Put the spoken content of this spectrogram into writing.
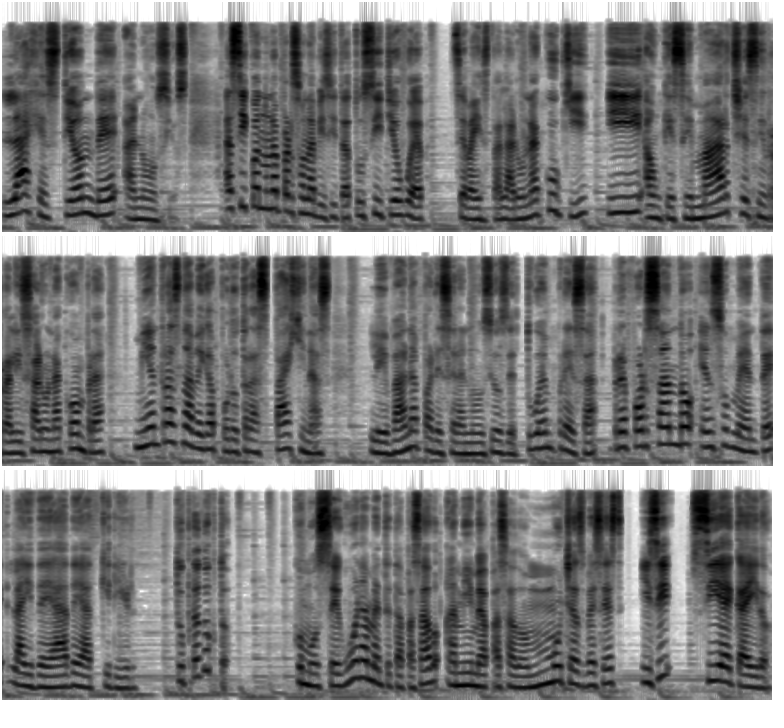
la gestión de anuncios. Así cuando una persona visita tu sitio web, se va a instalar una cookie y, aunque se marche sin realizar una compra, mientras navega por otras páginas, le van a aparecer anuncios de tu empresa reforzando en su mente la idea de adquirir tu producto. Como seguramente te ha pasado, a mí me ha pasado muchas veces y sí, sí he caído.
